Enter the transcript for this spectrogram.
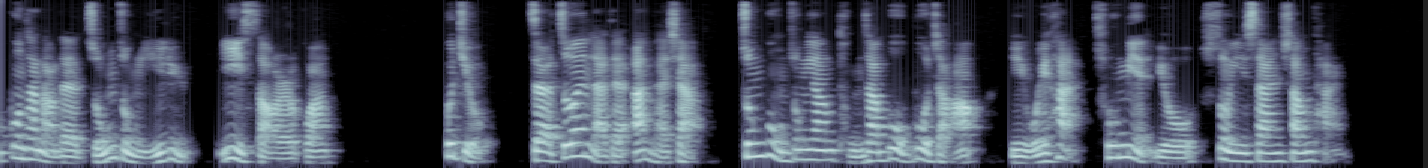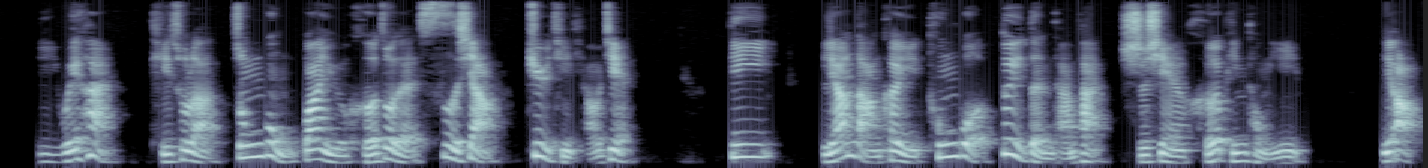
共产党的种种疑虑一扫而光。不久，在周恩来的安排下，中共中央统战部部长。李维汉出面与宋一山商谈，李维汉提出了中共关于合作的四项具体条件：第一，两党可以通过对等谈判实现和平统一；第二，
